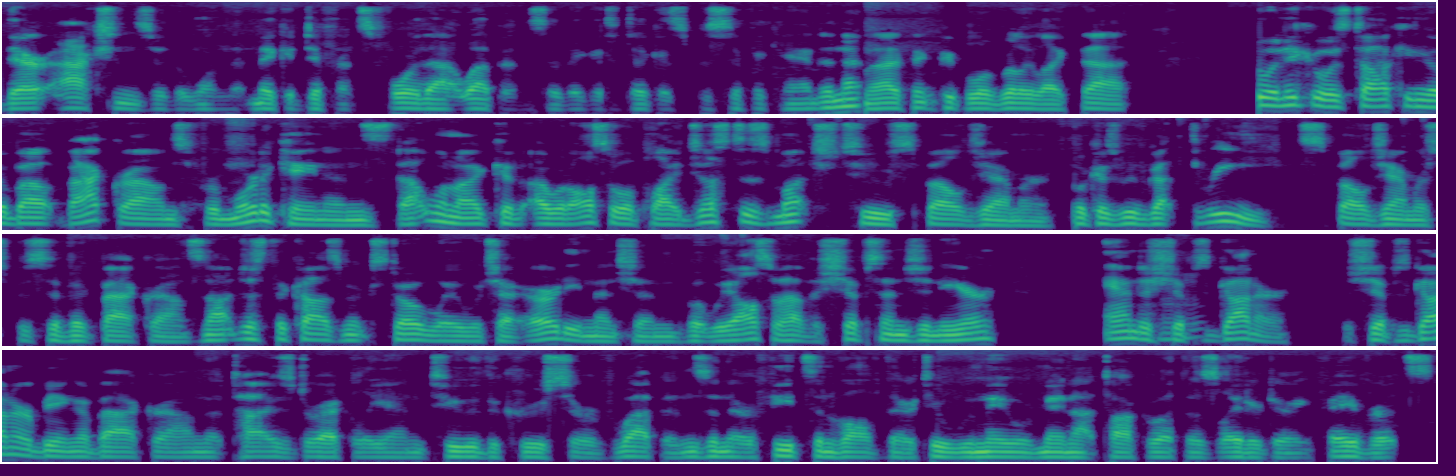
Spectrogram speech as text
their actions are the one that make a difference for that weapon. So they get to take a specific hand in it. And I think people will really like that. When Nika was talking about backgrounds for Mordenkainen's, that one I could I would also apply just as much to Spelljammer because we've got three Spelljammer specific backgrounds, not just the Cosmic Stowaway, which I already mentioned, but we also have a ship's engineer and a ship's gunner the ship's gunner being a background that ties directly into the crew served weapons, and there are feats involved there too. We may or may not talk about those later during favorites.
